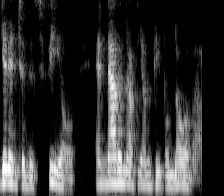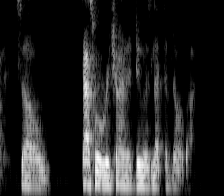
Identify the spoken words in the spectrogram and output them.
get into this field, and not enough young people know about it. So that's what we're trying to do is let them know about it.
